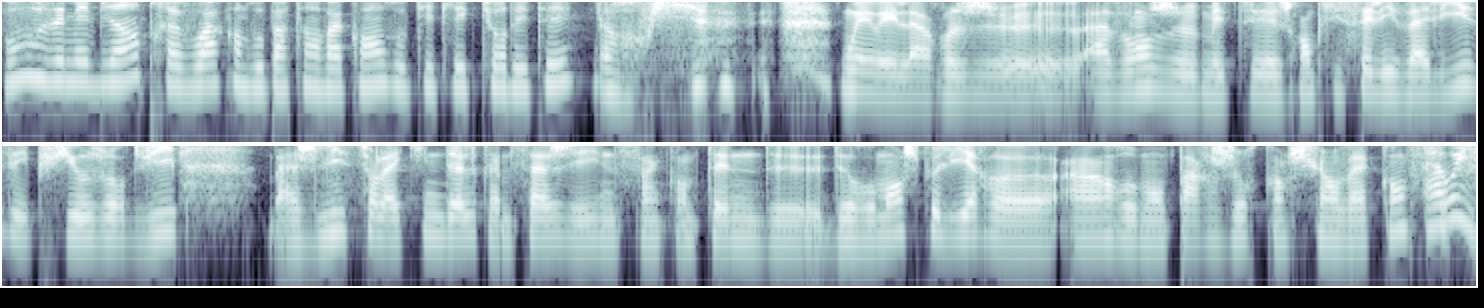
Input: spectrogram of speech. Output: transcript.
Vous, vous aimez bien prévoir quand vous partez en vacances vos petites lectures d'été? Oh oui, oui, je, avant, je mettais, je remplissais les valises et puis aujourd'hui, bah, je lis sur la Kindle comme ça. J'ai une cinquantaine de, romans. Je peux lire euh, un roman par jour quand je suis en vacances. Ah oui.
